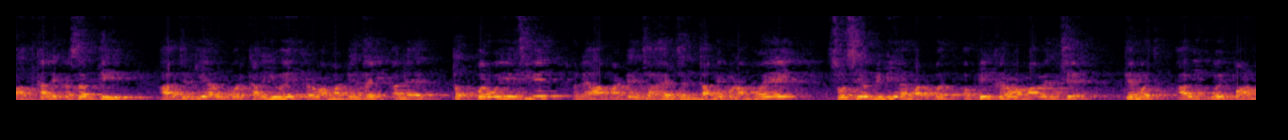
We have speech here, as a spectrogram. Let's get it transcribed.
તાત્કાલિક અસરથી આ જગ્યા ઉપર કાર્યવાહી કરવા માટે થઈ અને તત્પર હોઈએ છીએ અને આ માટે જાહેર જનતાને પણ અમોએ સોશિયલ મીડિયા મારફત અપીલ કરવામાં આવેલ છે. તેમજ આવી કોઈ પણ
